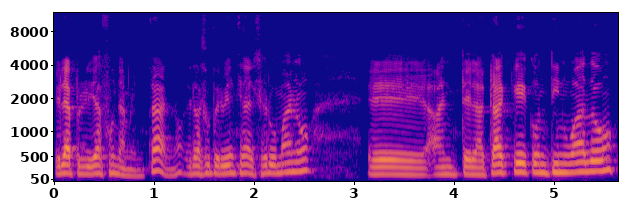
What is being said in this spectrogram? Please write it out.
es la prioridad fundamental, ¿no? Es la supervivencia del ser humano eh, ante el ataque continuado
